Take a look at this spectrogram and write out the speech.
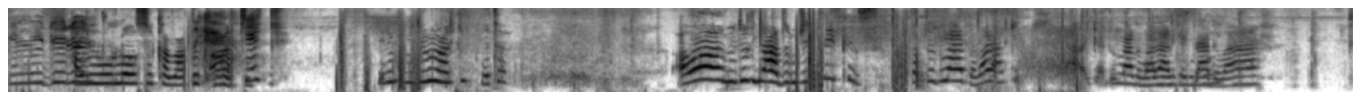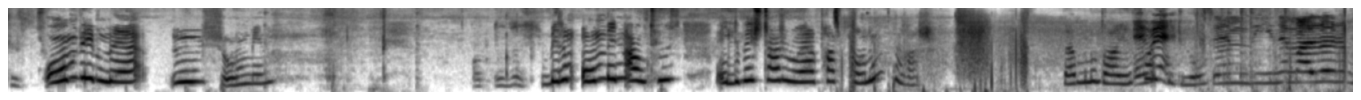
Senin müdürün Hayırlı uğurlu olsun kazandık. erkek. Benim müdürüm erkek yeter. Ama müdür yardımcı kız. Kadınlar da var erkek. Kadınlar da var erkekler de var. Kız 10 bin mi? Üf, 10 bin. Benim 10.655 tane Royal Pass puanım mı var? Ben bunu daha yeni fark Evet. ediyorum. Senin yine mallarım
